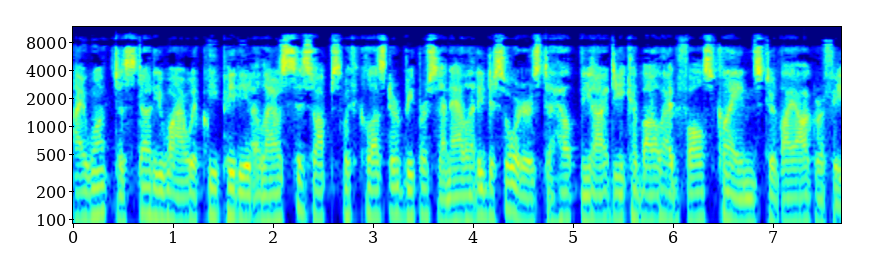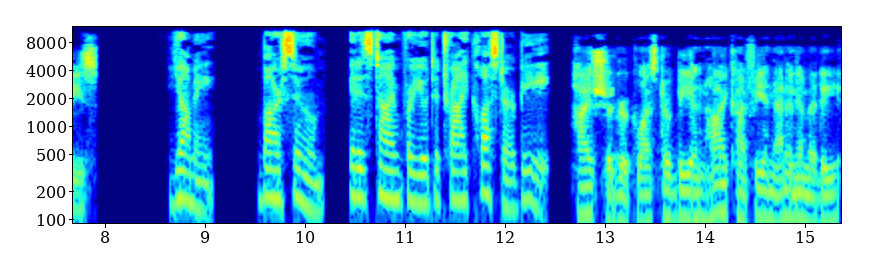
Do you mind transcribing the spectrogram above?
I want to study why Wikipedia allows sysops with cluster B personality disorders to help the ID Cabal add false claims to biographies. Yummy. Barsoom, it is time for you to try Cluster B. High sugar cluster B and high caffeine anonymity,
